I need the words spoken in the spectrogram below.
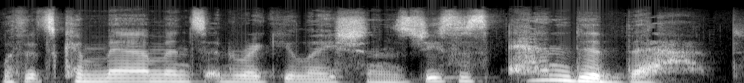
with its commandments and regulations. Jesus ended that.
